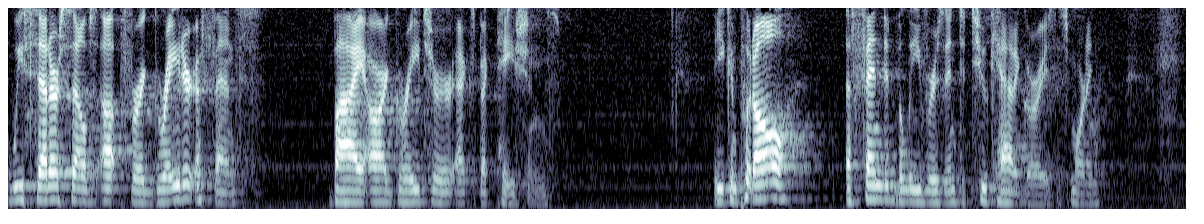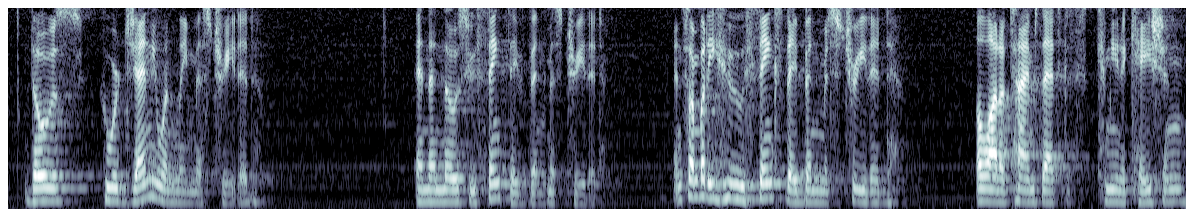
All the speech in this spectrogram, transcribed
We set ourselves up for a greater offense by our greater expectations. You can put all offended believers into two categories this morning those who are genuinely mistreated, and then those who think they've been mistreated. And somebody who thinks they've been mistreated, a lot of times that's communication.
